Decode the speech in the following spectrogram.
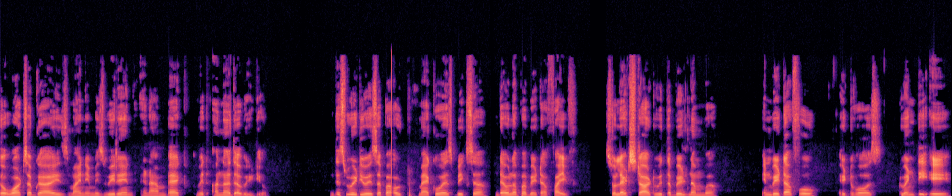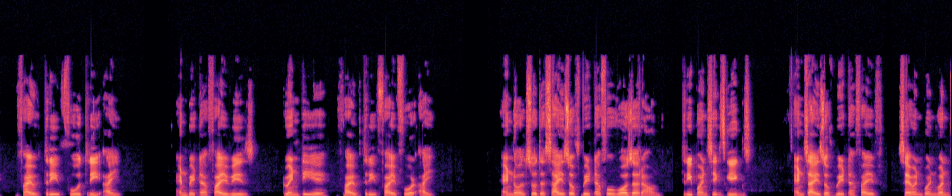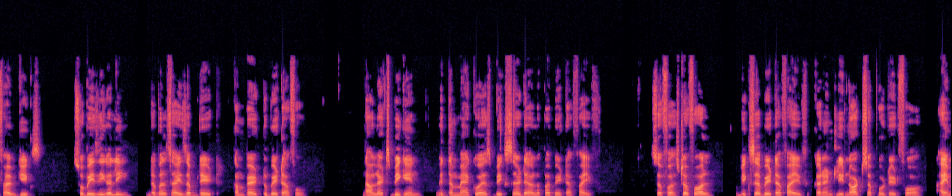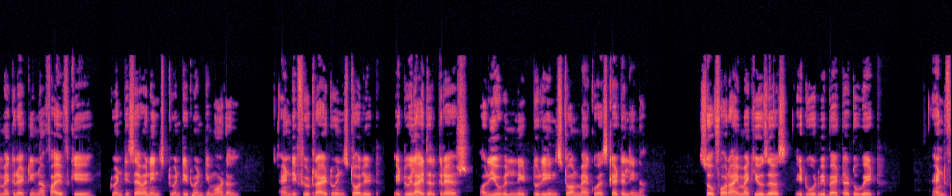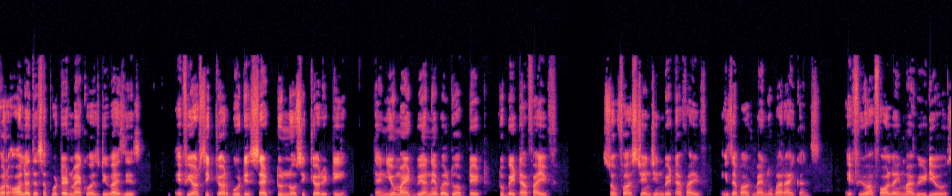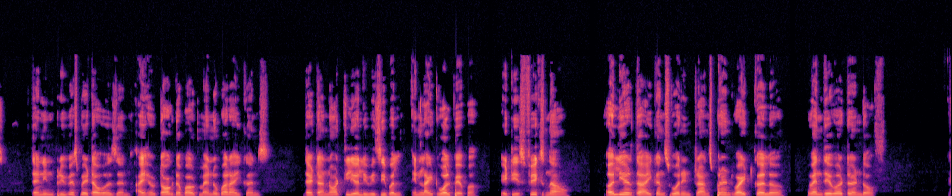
So what's up guys, my name is Viren and I'm back with another video. This video is about macOS Big Sur Developer Beta 5. So let's start with the build number. In Beta 4, it was 20A5343i and Beta 5 is 20A5354i. And also the size of Beta 4 was around 3.6 gigs and size of Beta 5 7.15 gigs so basically double size update compared to beta 4. Now let's begin with the macOS Big Sur Developer Beta 5. So first of all, Big Sur Beta 5 currently not supported for iMac Retina 5K 27-inch 2020 model and if you try to install it, it will either crash or you will need to reinstall macOS Catalina. So for iMac users, it would be better to wait. And for all other supported macOS devices, if your secure boot is set to no security, then you might be unable to update to beta 5. So first change in beta 5 is about menu bar icons. If you are following my videos, then in previous beta version I have talked about menu bar icons that are not clearly visible in light wallpaper. It is fixed now. Earlier the icons were in transparent white color when they were turned off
